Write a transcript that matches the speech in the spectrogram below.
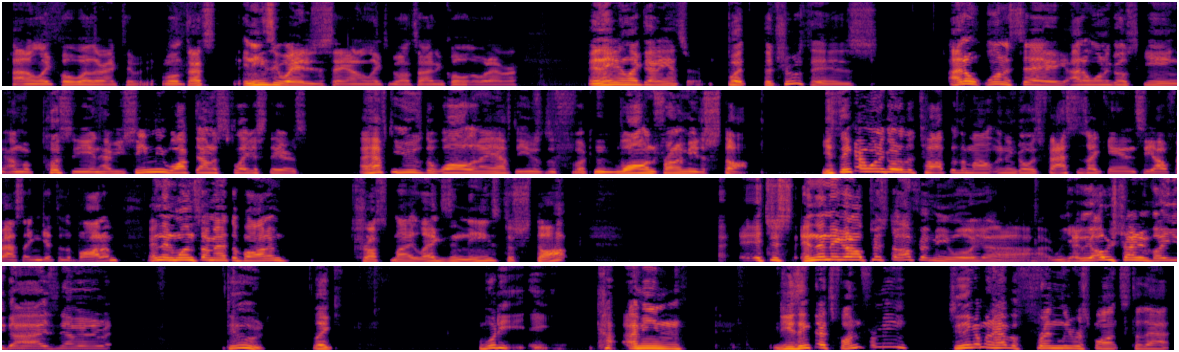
I don't like cold weather activity. Well, that's an easy way to just say I don't like to go outside in cold or whatever. And they didn't like that answer. But the truth is, I don't want to say I don't want to go skiing. I'm a pussy. And have you seen me walk down a flight of stairs? I have to use the wall and I have to use the fucking wall in front of me to stop. You think I want to go to the top of the mountain and go as fast as I can and see how fast I can get to the bottom? And then once I'm at the bottom, trust my legs and knees to stop? It just, and then they got all pissed off at me. Well, yeah, we, we always try to invite you guys. Dude, like, what do you, I mean, do you think that's fun for me? Do you think I'm going to have a friendly response to that?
